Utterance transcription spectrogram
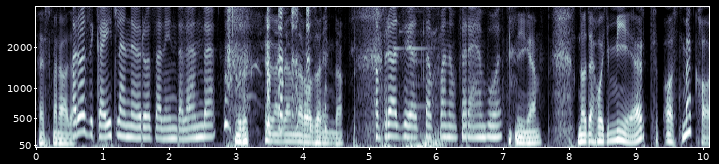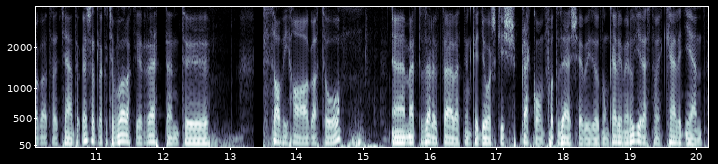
Esmeralda. A Rozika itt lenne, Rosalinda lenne. meg lenne Rosalinda. A brazil szappanoperából. Igen. Na de hogy miért, azt meghallgathatjátok esetleg, hogyha valaki rettentő szavi hallgató, mert az előbb felvettünk egy gyors kis prekonfot az első epizódunk elő, mert úgy éreztem, hogy kell egy ilyen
